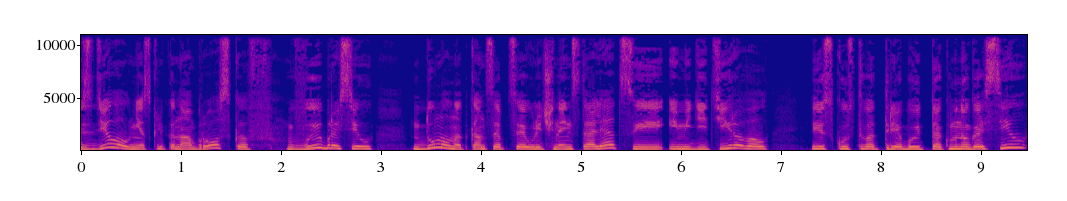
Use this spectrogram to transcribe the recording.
Сделал несколько набросков, выбросил, думал над концепцией уличной инсталляции и медитировал. «Искусство требует так много сил»,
